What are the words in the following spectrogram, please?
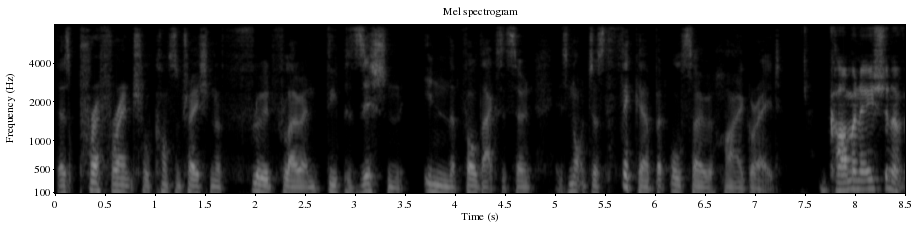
there's preferential concentration of fluid flow and deposition in the fold axis so it's not just thicker but also higher grade? Combination of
